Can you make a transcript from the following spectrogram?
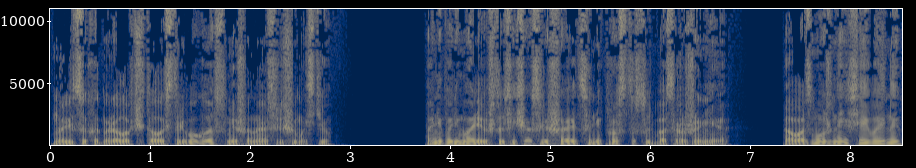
На лицах адмиралов читалась тревога, смешанная с решимостью. Они понимали, что сейчас решается не просто судьба сражения, а, возможно, и всей войны.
